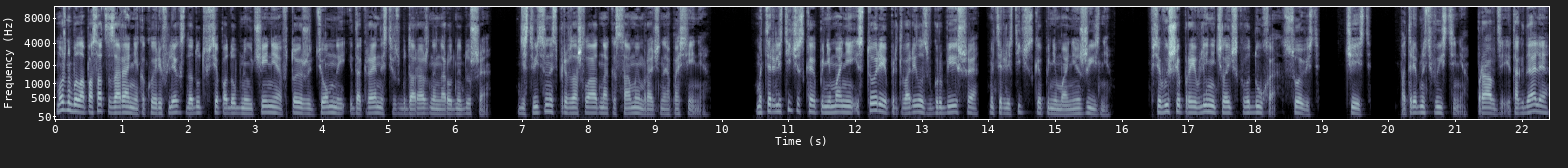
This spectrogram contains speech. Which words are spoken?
Можно было опасаться заранее, какой рефлекс дадут все подобные учения в той же темной и до крайности взбудораженной народной душе. Действительность превзошла, однако, самые мрачные опасения. Материалистическое понимание истории притворилось в грубейшее материалистическое понимание жизни. Все высшие проявления человеческого духа, совесть, честь, потребность в истине, правде и так далее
